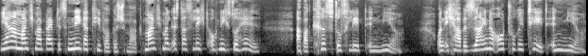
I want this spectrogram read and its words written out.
Ja, manchmal bleibt es negativer Geschmack. Manchmal ist das Licht auch nicht so hell. Aber Christus lebt in mir. Und ich habe seine Autorität in mir.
